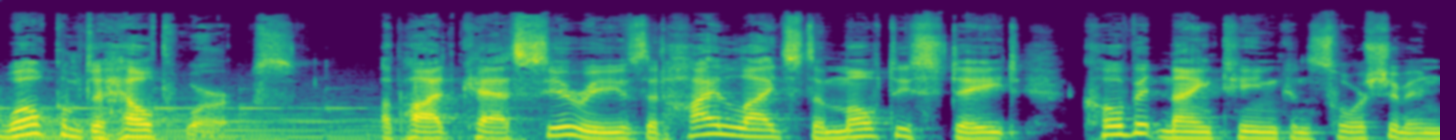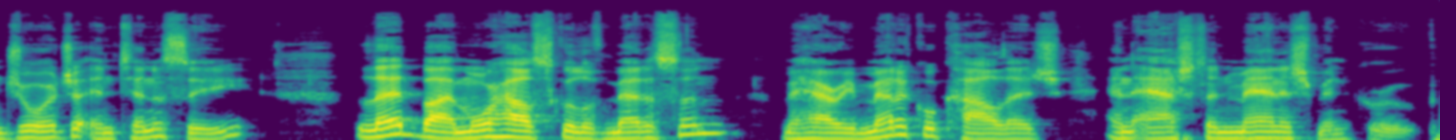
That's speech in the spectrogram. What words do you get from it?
Welcome to HealthWorks, a podcast series that highlights the multi state COVID 19 consortium in Georgia and Tennessee, led by Morehouse School of Medicine, Meharry Medical College, and Ashland Management Group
